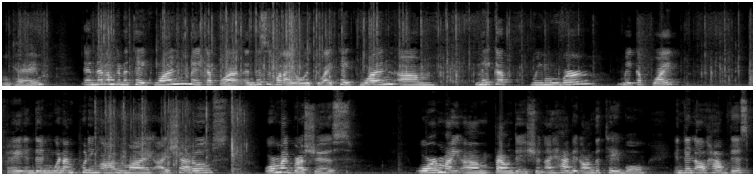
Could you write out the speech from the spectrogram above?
Okay, and then I'm gonna take one makeup wipe, and this is what I always do. I take one um, makeup remover, makeup wipe. Okay, and then when I'm putting on my eyeshadows or my brushes or my um, foundation, I have it on the table and then I'll have this,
